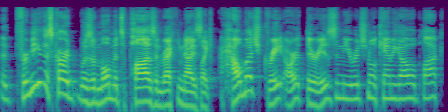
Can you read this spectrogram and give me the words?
Uh, for me, this card was a moment to pause and recognize like how much great art there is in the original Kamigawa block.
